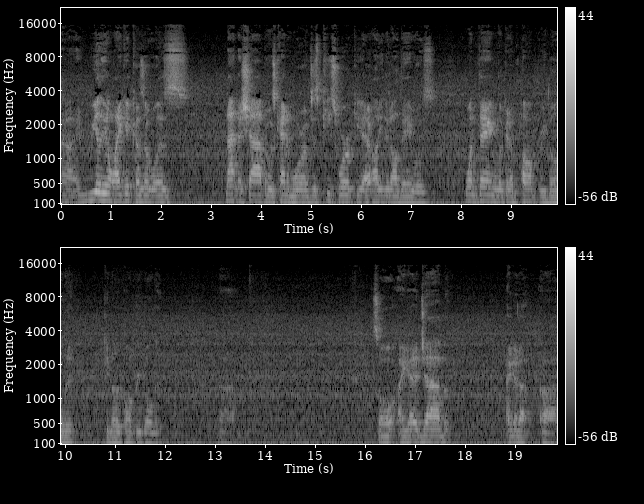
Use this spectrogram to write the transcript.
Uh, I really didn't like it because it was not in a shop. It was kind of more of just piecework. Yeah, all you did all day was one thing: look at a pump, rebuild it, get another pump, rebuild it. Um, so I got a job. I got a um,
